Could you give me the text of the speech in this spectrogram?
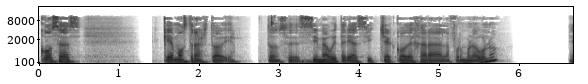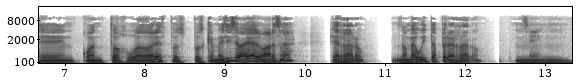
cosas que mostrar todavía. Entonces, sí me agüitaría si Checo dejara la Fórmula 1. En cuanto a jugadores, pues, pues que Messi se vaya al Barça es raro. No me agüita, pero es raro. Sí. Mm,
